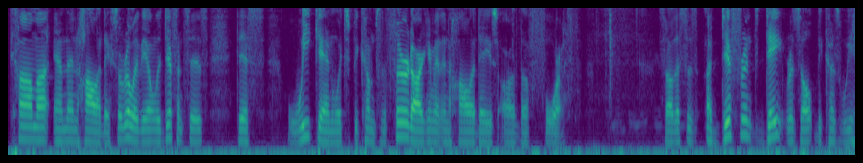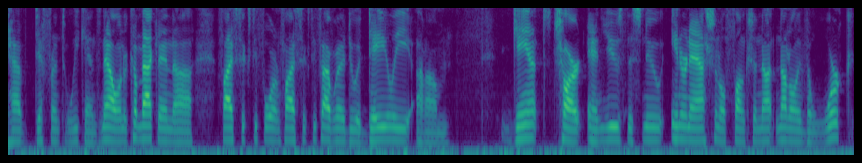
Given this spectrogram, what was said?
comma, and then holiday. So really the only difference is this weekend, which becomes the third argument, and holidays are the fourth. So this is a different date result because we have different weekends. Now, when we come back in uh, 564 and 565, we're going to do a daily um, Gantt chart and use this new international function, not, not only the work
